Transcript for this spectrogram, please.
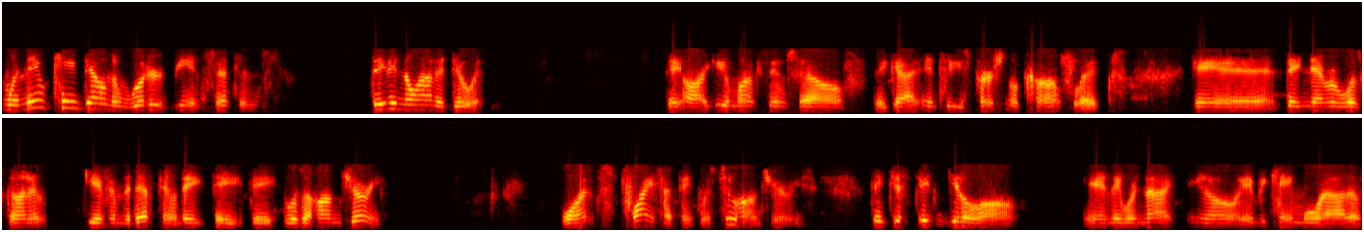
When they came down to Woodard being sentenced, they didn't know how to do it. They argue amongst themselves. They got into these personal conflicts, and they never was going to give him the death penalty. They, they, they it was a hung jury. Once, twice, I think, was two hung juries. They just didn't get along, and they were not. You know, it became more out of,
